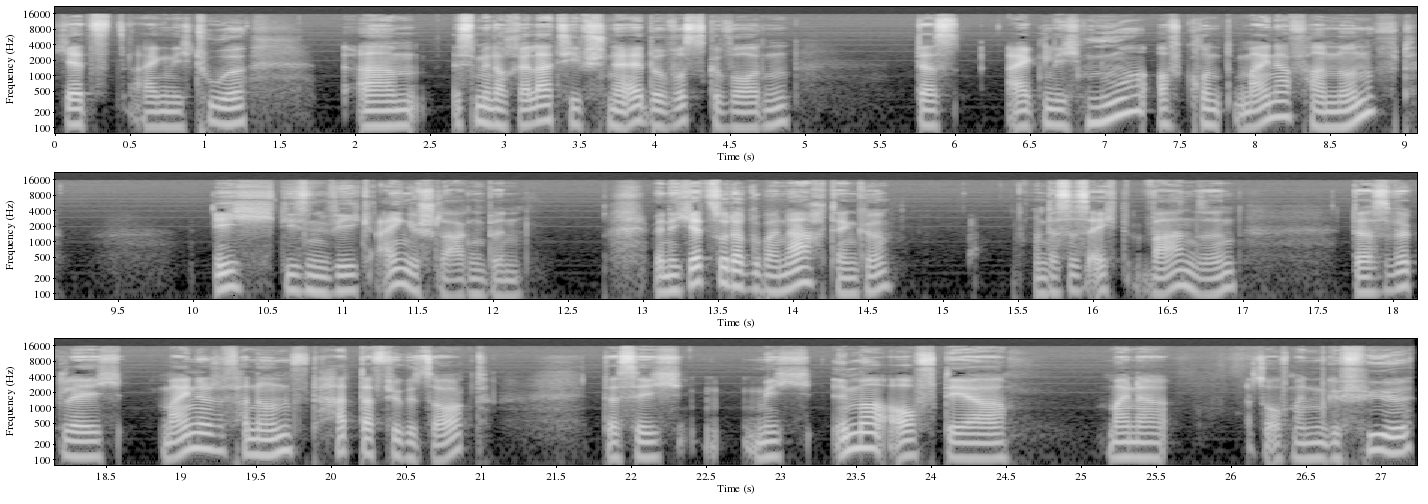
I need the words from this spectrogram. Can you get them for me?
jetzt eigentlich tue, ähm, ist mir noch relativ schnell bewusst geworden, dass eigentlich nur aufgrund meiner Vernunft ich diesen Weg eingeschlagen bin. Wenn ich jetzt so darüber nachdenke, und das ist echt Wahnsinn, dass wirklich meine Vernunft hat dafür gesorgt, dass ich mich immer auf der meiner, also auf meinem Gefühl,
